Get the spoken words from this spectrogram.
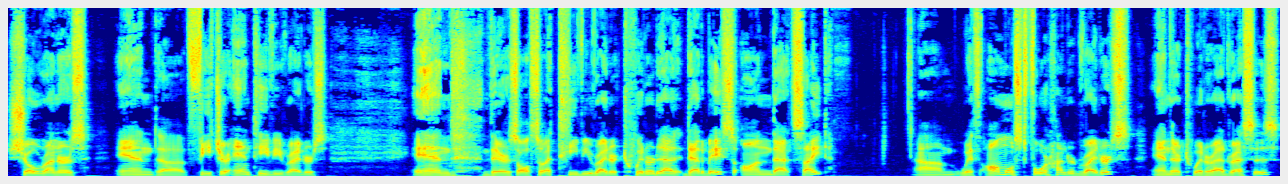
showrunners, and uh, feature and TV writers. And there's also a TV writer Twitter da- database on that site um, with almost 400 writers and their Twitter addresses.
